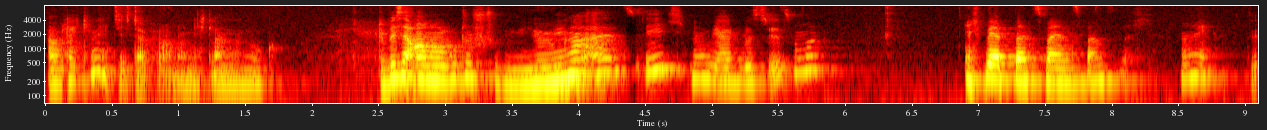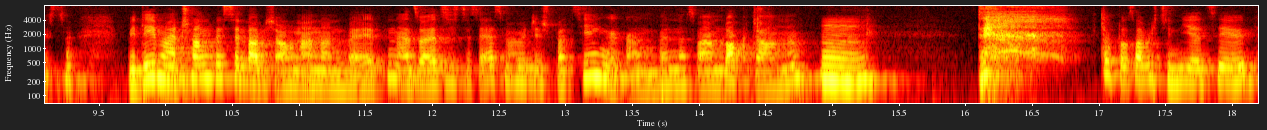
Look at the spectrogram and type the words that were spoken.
aber vielleicht kenne ich dich dafür auch noch nicht lang genug. Du bist ja auch noch ein gutes Stück jünger als ich. Ne? Wie alt bist du jetzt nochmal? Ich werde bei 22. Nein, siehst du. Wir leben halt schon ein bisschen, glaube ich, auch in anderen Welten. Also als ich das erste Mal mit dir spazieren gegangen bin, das war im Lockdown, ne? Mhm. Ich glaube, das habe ich dir nie erzählt.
